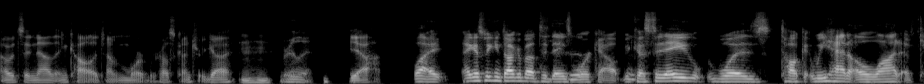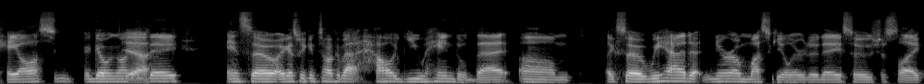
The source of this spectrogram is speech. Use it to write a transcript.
I would say now that in college I'm more of a cross country guy. Mm-hmm. Really? Yeah. Like I guess we can talk about today's workout because today was talk. We had a lot of chaos going on yeah. today, and so I guess we can talk about how you handled that. Um, like so we had neuromuscular today, so it was just like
